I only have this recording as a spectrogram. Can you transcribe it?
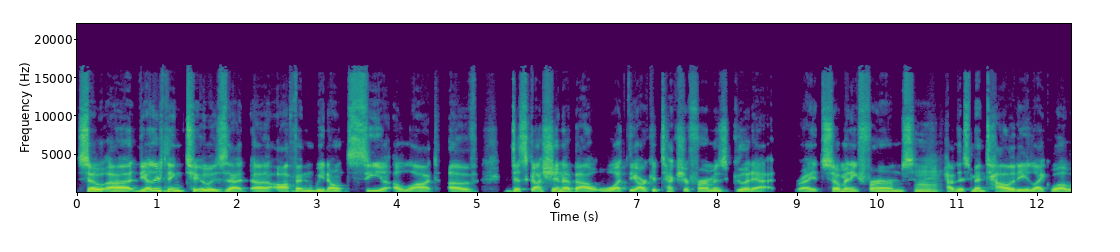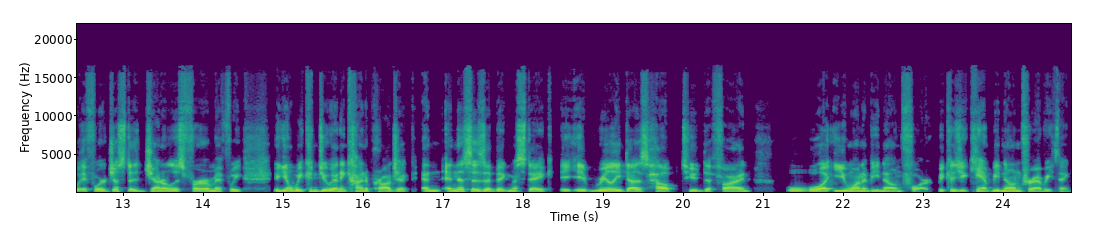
So uh, the other thing too is that uh, often we don't see a lot of discussion about what the architecture firm is good at right? So many firms mm. have this mentality like, well, if we're just a generalist firm, if we, you know, we can do any kind of project. And and this is a big mistake. It, it really does help to define what you want to be known for because you can't be known for everything.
